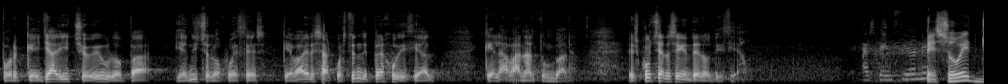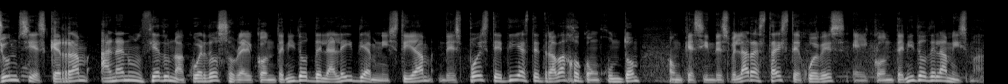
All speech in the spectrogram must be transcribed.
porque ya ha dicho Europa y han dicho los jueces que va a haber esa cuestión de prejudicial que la van a tumbar. Escuchen la siguiente noticia. PSOE, Junts y Esquerra han anunciado un acuerdo sobre el contenido de la ley de amnistía después de días de trabajo conjunto, aunque sin desvelar hasta este jueves el contenido de la misma.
